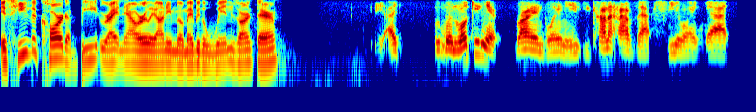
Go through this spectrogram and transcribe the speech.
Is he the car to beat right now early on, even though maybe the wins aren't there? I, when looking at Ryan Blaney, you, you kind of have that feeling that –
